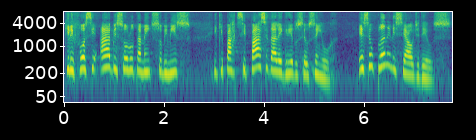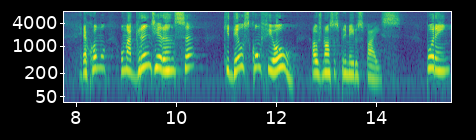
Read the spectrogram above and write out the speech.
que ele fosse absolutamente submisso e que participasse da alegria do seu Senhor. Esse é o plano inicial de Deus. É como uma grande herança que Deus confiou aos nossos primeiros pais. Porém,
